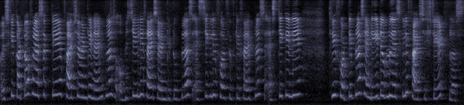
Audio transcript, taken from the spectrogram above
और इसकी कट ऑफ़ रह सकती है five seventy nine plus OBC के लिए five seventy two plus SC के लिए four fifty five plus ST के लिए three forty plus and E W S के लिए five sixty eight plus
